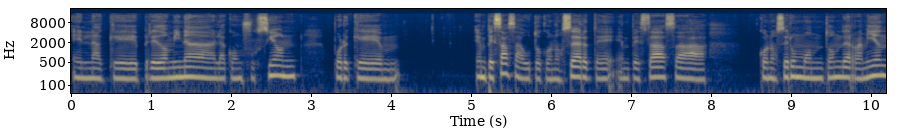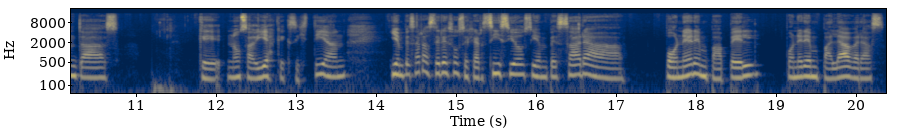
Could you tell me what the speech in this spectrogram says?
en la que predomina la confusión porque mm, empezás a autoconocerte, empezás a conocer un montón de herramientas que no sabías que existían y empezar a hacer esos ejercicios y empezar a poner en papel, poner en palabras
